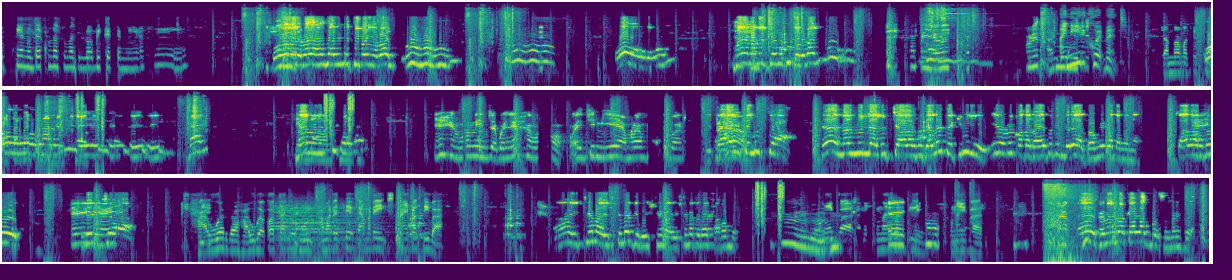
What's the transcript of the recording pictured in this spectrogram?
তো কেন? দেখো না তোমাদের লবিতে একটা মেয়ে আছে। ও রে ভাই আমি জানি না তুই ভাই না ভাই উ উ উ। ও রে ভাই মা আমাদের জন্য কি করে ভাই? উ, উ। I need equipment. চান্দু আমাকে ও স্নাইপার রে ব্যাট ভাই ভাই আমাদের কি করে ভাই? হ্যালো নিনজা ভাইয়া হ্যালো ওই যে মেয়ে আমরা বুঝতে পারছি ভাই? হ্যাঁ। নামুল্লা লুচ্চা। আলার বুঝে আলো তো এইভাবে কথা কয় এতদিন ধরে ঢঙ্গে কথা কয় না। চালার বুঝ এই হাউয়ার গা হাউয়া কথা কো হুন আমারে তে আমারে স্নাইপার দিবা। দিব ইস্তেমা তো ভাই খাবামো। হুম, স্নাইপার আমি স্নাইপার দিলি স্নাইপার এই শোনাই বা লাগবো শোনাই বা এই হ্যালো শোনাই নিনজা বা ভাইয়া, শোনাই বা শোনাই বা শোনাই বা এই হ্যালো নিনজা ভাইয়া আমাকে একটা শটগান দিবা দুশো টাকা এই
